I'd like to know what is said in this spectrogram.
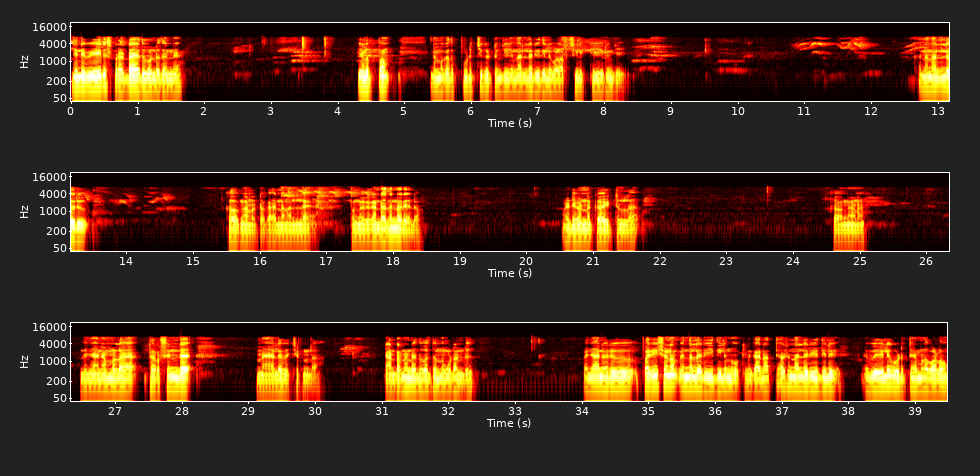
ഇതിന്റെ വേര് സ്പ്രെഡ് ആയതുകൊണ്ട് തന്നെ എളുപ്പം നമുക്കത് പിടിച്ച് കിട്ടും ചെയ്യും. നല്ല രീതിയിൽ വളർച്ചയിൽ കയറും ചെയ്യും. കാരണം നല്ലൊരു കവുങ്ങാണ് കേട്ടോ കാരണം നല്ല ഇപ്പം കണ്ടാൽ തന്നെ അറിയാലോ. അടിവണ്ണൊക്കെ ആയിട്ടുള്ള കവുങ്ങാണ് ഇത് ഞാൻ നമ്മളെ ടെറസിന്റെ മേലെ വെച്ചിട്ടുണ്ട്. രണ്ടെണ്ണം ഉണ്ട് ഇതുപോലത്തെ ഒന്നും കൂടെ ഉണ്ട്. ഞാനൊരു പരീക്ഷണം എന്നുള്ള രീതിയിൽ നോക്കണം കാരണം അത്യാവശ്യം നല്ല രീതിയിൽ വെയിൽ കൊടുത്ത് നമ്മൾ വളം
